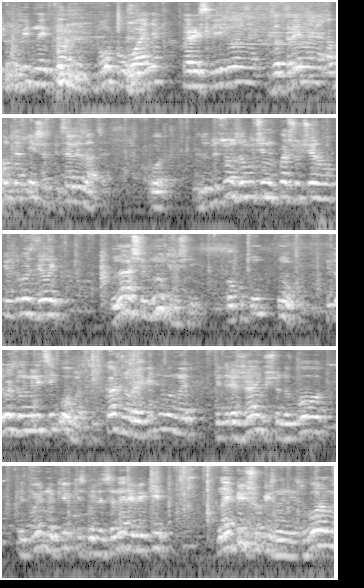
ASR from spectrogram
відповідний факт блокування, переслідування, затримання або там інша спеціалізація. От. До цього залучені в першу чергу підрозділи наші внутрішні, ну, підрозділи міліції області. З кожного райвідділу ми підряджаємо щодобово відповідну кількість міліціонерів, які найбільш обізнані з горами,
